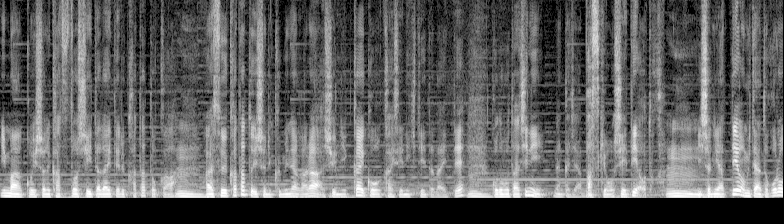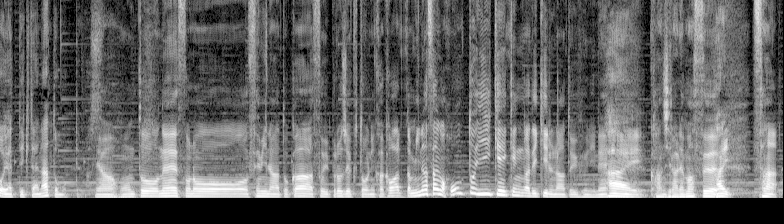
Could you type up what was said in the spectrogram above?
今こう一緒に活動していただいている方とか、うん。はい、そういう方と一緒に組みながら週に1回こう改正に来ていただいて、うん。子どもたちになんかじゃあバスケを教えてよとか、うん。一緒にやってよみたいなところをやっていきたいなと思っています。いや本当ねそのセミナーとかそういうプロジェクトに関わった皆さんが本当いい経験ができるなというふうにね、はい、感じられます、はい、さあ、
